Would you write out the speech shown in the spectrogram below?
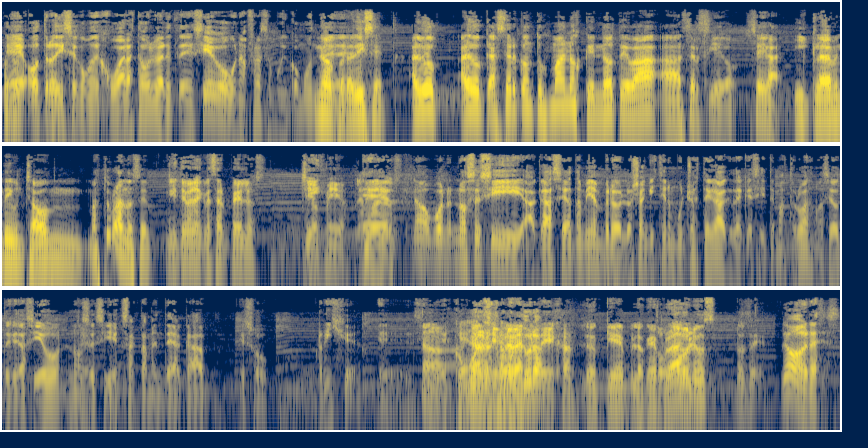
Otro- Eh, otro dice como de jugar hasta volverte ciego, una frase muy común No, de- pero dice, algo, algo que hacer con tus manos que no te va a hacer ciego. Sega. Y claramente hay un chabón masturbándose. Ni te van a crecer pelos. Sí. Dios mío. Eh, no, bueno, no sé si acá sea también, pero los yankees tienen mucho este gag de que si te masturbas demasiado te quedas ciego. No Sí. sé si exactamente acá eso rige. eh, si No, es que común no, en nuestra cultura. ¿Lo quiere, lo polo. Luz? No sé. No, gracias.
